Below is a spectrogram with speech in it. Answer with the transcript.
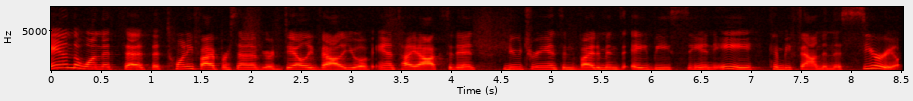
and the one that says that 25% of your daily value of antioxidant, nutrients, and vitamins A, B, C, and E can be found in this cereal.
